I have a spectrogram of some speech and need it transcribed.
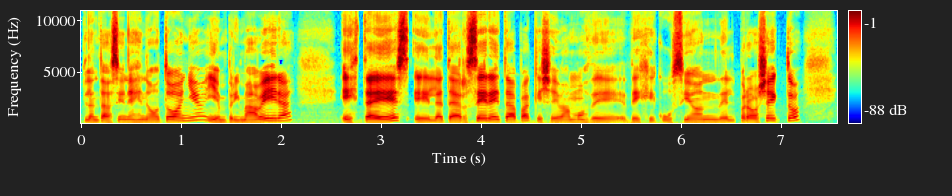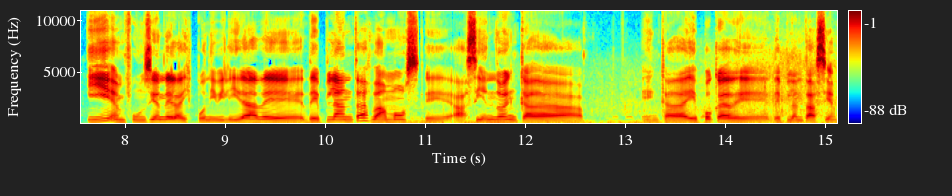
plantaciones en otoño y en primavera. Esta es eh, la tercera etapa que llevamos de, ejecución del proyecto y en función de la disponibilidad de, plantas vamos eh, haciendo en cada, en cada época de, plantación.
